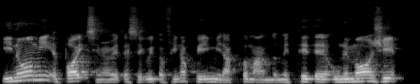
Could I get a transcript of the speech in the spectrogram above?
i nomi e poi se mi avete seguito fino a qui, mi raccomando, mettete un emoji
